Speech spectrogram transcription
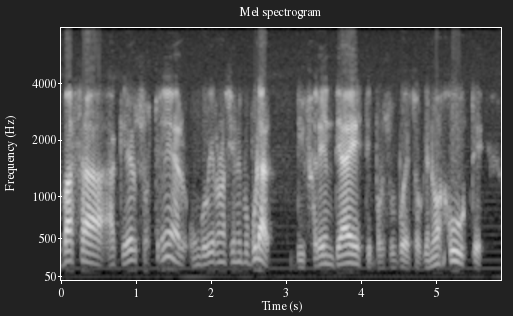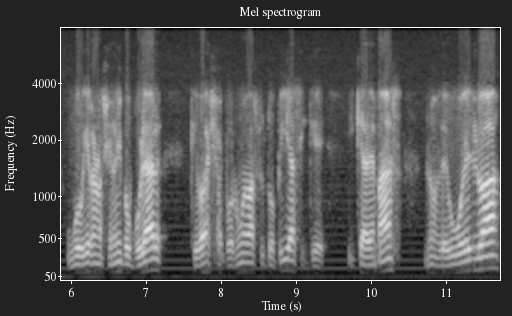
vas a, querer sostener un gobierno nacional y popular diferente a este, por supuesto, que no ajuste, un gobierno nacional y popular que vaya por nuevas utopías y que, y que además nos devuelva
